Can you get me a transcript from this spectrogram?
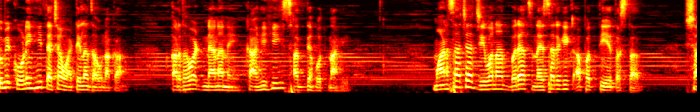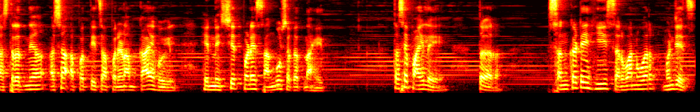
तुम्ही कोणीही त्याच्या वाटेला जाऊ नका. अर्धवट ज्ञानाने काहीही साध्य होत नाही. माणसाच्या जीवनात बऱ्याच नैसर्गिक आपत्ती येत असतात. शास्त्रज्ञ अशा आपत्तीचा परिणाम काय होईल हे निश्चितपणे सांगू शकत नाहीत. तसे पाहिले तर संकटे ही सर्वांवर म्हणजेच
